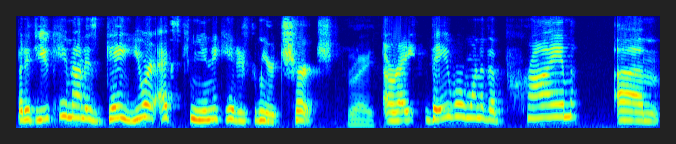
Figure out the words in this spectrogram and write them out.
But if you came out as gay you are excommunicated from your church. Right. All right? They were one of the prime um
